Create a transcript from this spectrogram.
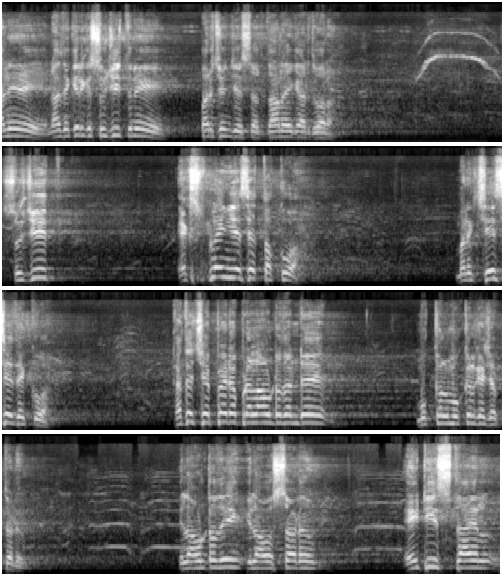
అని నా దగ్గరికి సుజీత్ని పరిచయం చేశారు దానయ్య గారి ద్వారా. సుజీత్ ఎక్స్ప్లెయిన్ చేసేది తక్కువ. మనకి చేసేది ఎక్కువ. కథ చెప్పేటప్పుడు ఎలా ఉంటుందంటే ముక్కలు ముక్కలుగా చెప్తాడు. ఇలా ఉంటుంది ఇలా వస్తాడు. ఎయిటీ స్టైల్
